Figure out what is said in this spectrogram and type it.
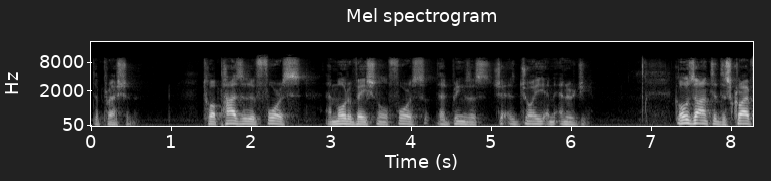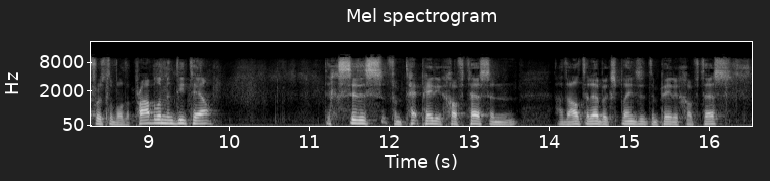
depression to a positive force and motivational force that brings us joy and energy. Goes on to describe, first of all, the problem in detail. The Chassidus from Perek Chavtes and the Alter Rebbe explains it in Perek Chavtes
